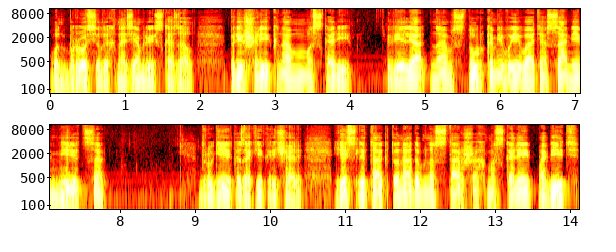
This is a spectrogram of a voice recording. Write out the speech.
он бросил их на землю и сказал, «Пришли к нам москали, велят нам с турками воевать, а сами мирятся». Другие казаки кричали, «Если так, то надобно старших москалей побить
